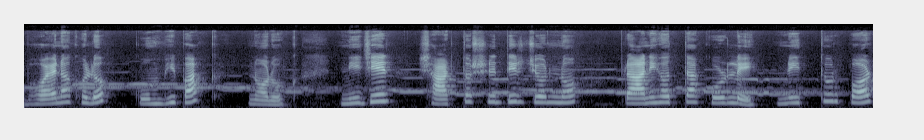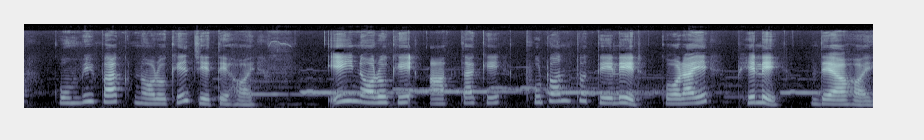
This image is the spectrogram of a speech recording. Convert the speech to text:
ভয়ানক হলো কুম্ভিপাক নরক। নিজের স্বার্থসিদ্ধির জন্য প্রাণী হত্যা করলে মৃত্যুর পর কুম্ভিপাক নরকে যেতে হয়। এই নরকে আত্মাকে ফুটন্ত তেলের কড়াইয়ে ফেলে দেয়া হয়।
